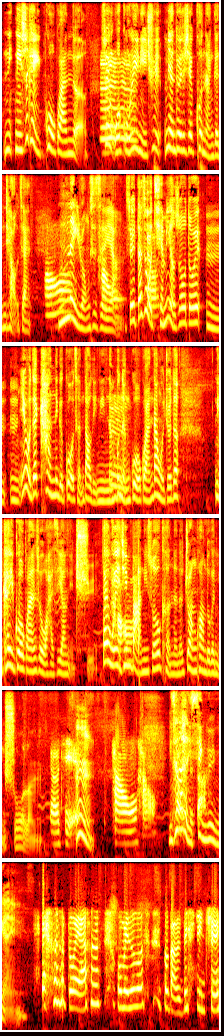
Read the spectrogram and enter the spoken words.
你你是可以过关的。所以我鼓励你去面对这些困难跟挑战。哦，内容是这样，所以但是我前面有时候都会嗯嗯，因为我在看那个过程到底你能不能过关，但我觉得。你可以过关，所以我还是要你去。但我已经把你所有可能的状况都跟你说了。了解，嗯，好好，你真的很幸运哎、对啊，我每次都 都打得进去。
